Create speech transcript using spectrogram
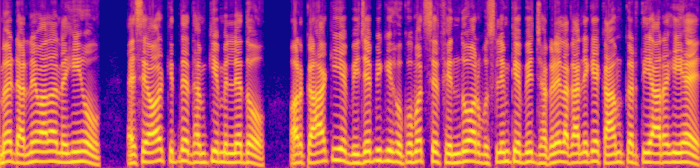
मैं डरने वाला नहीं हूँ। ऐसे और कितने धमकी मिलने दो? और कहा कि ये बीजेपी की हुकूमत सिर्फ़ हिंदू और मुस्लिम के बीच झगड़े लगाने के काम करती आ रही है।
